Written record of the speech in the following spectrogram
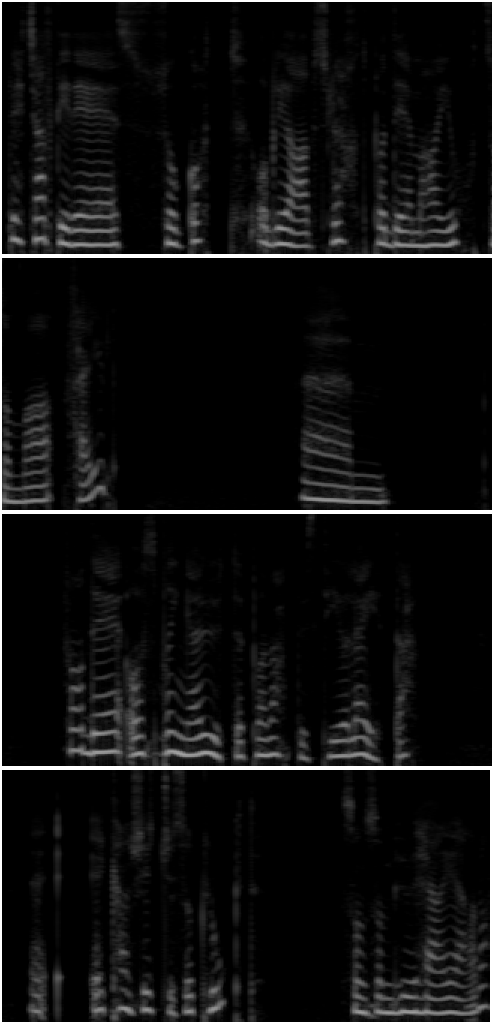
Det er ikke alltid det er så godt å bli avslørt på det vi har gjort som var feil. Um, for det å springe ute på nattestid og leite er, er, kanskje ikke så klokt, sånn som hun her gjør, da.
